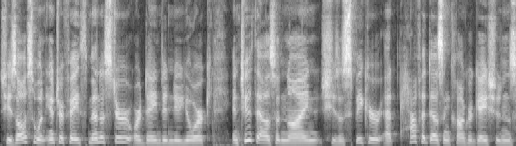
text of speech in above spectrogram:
She's also an interfaith minister ordained in New York. In 2009, she's a speaker at half a dozen congregations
